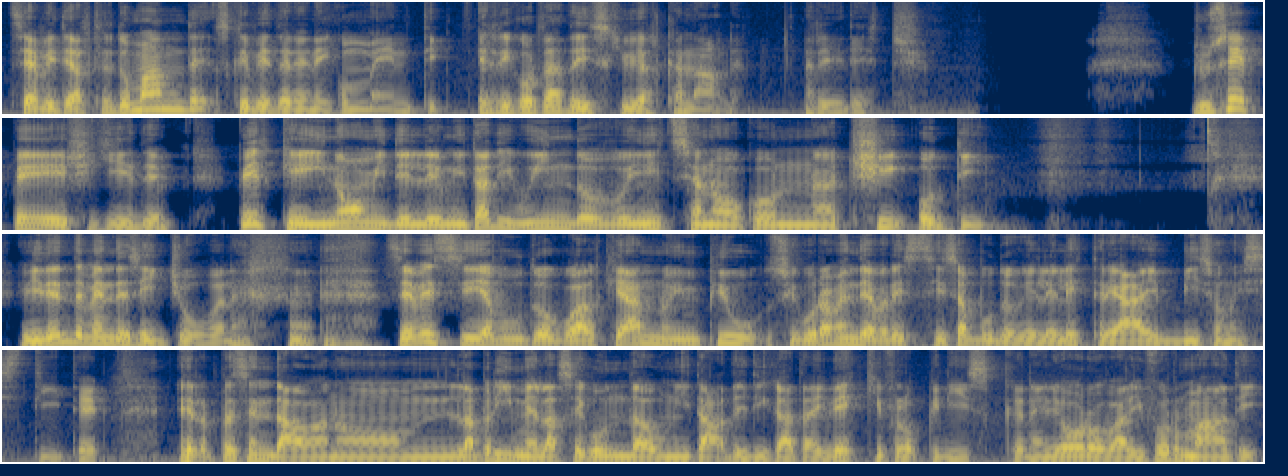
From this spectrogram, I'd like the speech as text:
Se avete altre domande scrivetele nei commenti e ricordate di iscrivervi al canale. Arrivederci. Giuseppe ci chiede perché i nomi delle unità di Windows iniziano con C o D? Evidentemente sei giovane. Se avessi avuto qualche anno in più, sicuramente avresti saputo che le lettere A e B sono esistite e rappresentavano mm, la prima e la seconda unità dedicata ai vecchi floppy disk nei loro vari formati,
